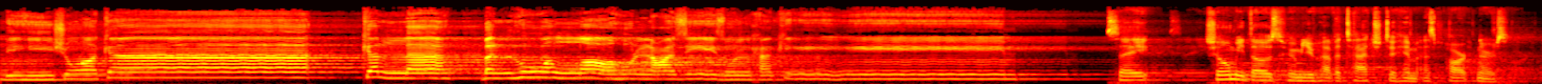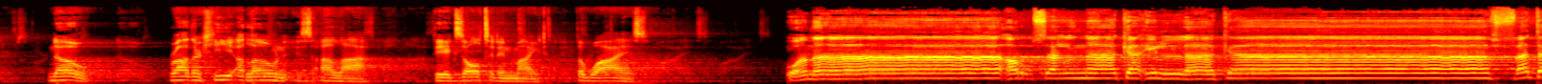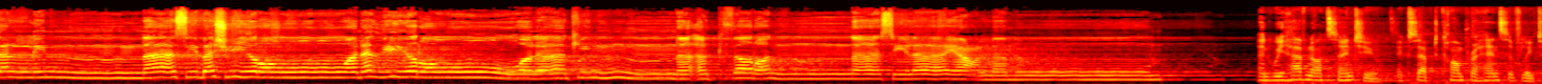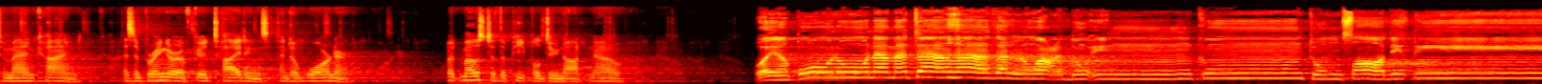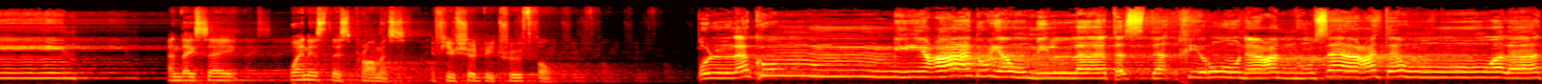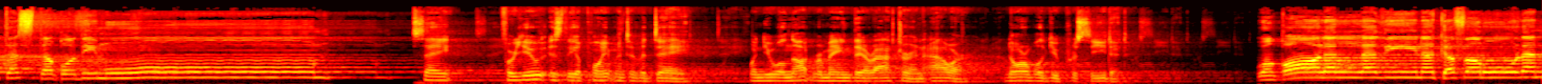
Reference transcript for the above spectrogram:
به شركاء كلا بل هو الله العزيز الحكيم Say, Show me those whom you have attached to Him as partners. No, rather He alone is Allah, the exalted in might, the wise. وما أرسلناك إلا كافة للناس بشيرا ونذيرا ولكن أكثر الناس لا يعلمون And we have not sent you except comprehensively to mankind as a bringer of good tidings and a warner. But most of the people do not know. ويقولون متى هذا الوعد إن كنتم صادقين And they say, When is this promise, if you should be truthful? قل لكم ميعاد يوم لا تستأخرون عنه ساعة ولا تستقدمون Say, For you is the appointment of a day when you will not remain thereafter an hour, nor will you precede it. وقال الذين كفروا لن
